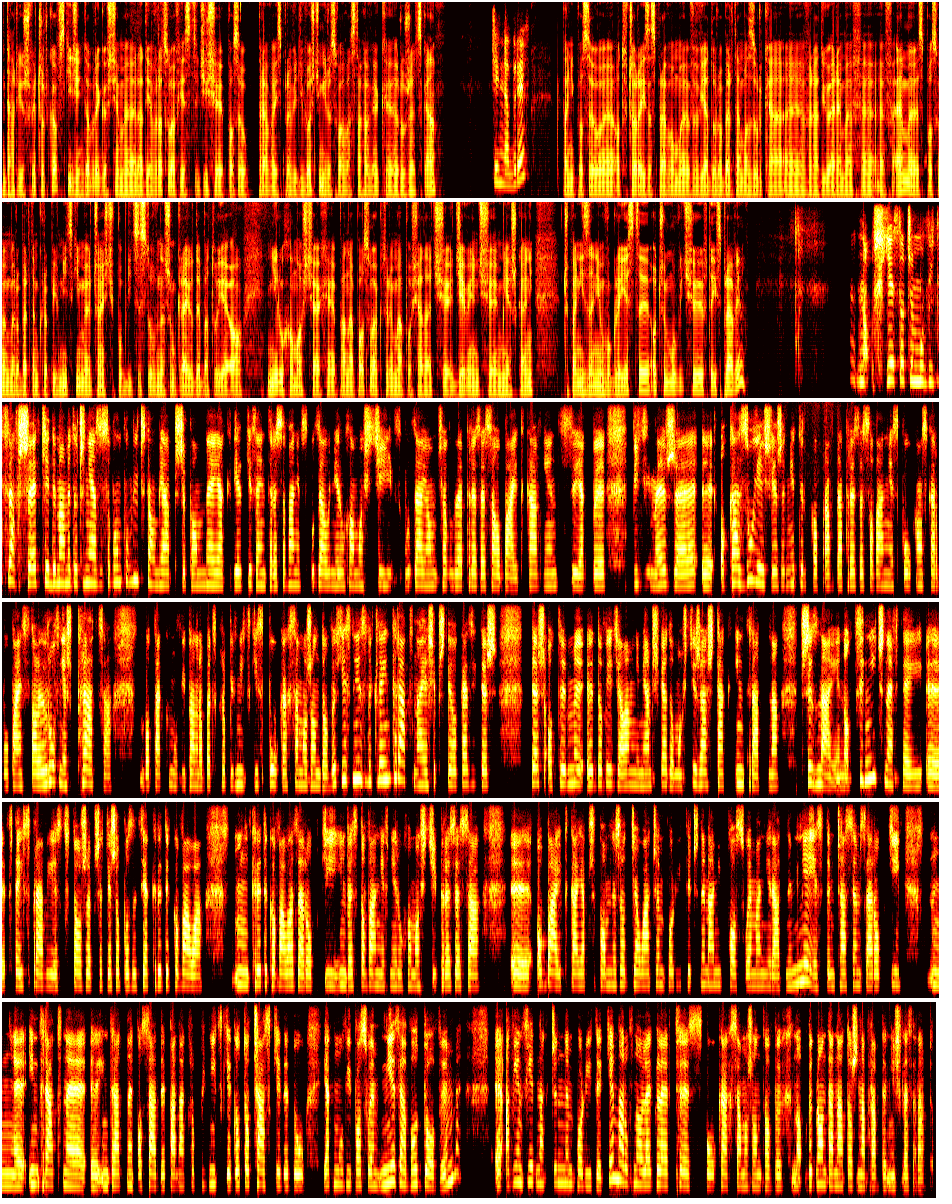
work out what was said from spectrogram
Dariusz Wieczorkowski, dzień dobry. Gościem Radia Wrocław jest dziś poseł Prawa i Sprawiedliwości Mirosława Stachowiak-Różecka. Dzień dobry. Pani poseł e, od wczoraj za sprawą wywiadu Roberta Mazurka e, w radiu RMF FM z posłem Robertem Kropiwnickim. Część publicystów w naszym kraju debatuje o nieruchomościach pana posła, który ma posiadać dziewięć mieszkań. Czy pani zdaniem w ogóle jest o czym mówić w tej sprawie? No, jest o czym mówić zawsze, kiedy mamy do czynienia z osobą publiczną. Ja przypomnę, jak wielkie zainteresowanie wzbudzały nieruchomości, wzbudzają ciągle prezesa Obajtka, więc jakby widzimy, że y, okazuje się, że nie tylko prawda, prezesowanie spółką Skarbu Państwa, ale również praca, bo tak mówi pan Robert Kropiwnicki, w spółkach samorządowych jest niezwykle intratna. Ja się przy tej okazji też, też o tym y, dowiedziałam, nie miałam świadomości, że aż tak intratna przyznaję. No, cyniczne w tej, y, w tej sprawie jest to, że przecież opozycja krytykowała, mm, krytykowała zarobki i inwestowanie w nieruchomości prezesa y, Obajtka. Ja przypomnę, że oddziałaczem politycznym ani posłem, ani radnym nie jest. Tymczasem zarobki mm, intratne, y, intratne posady pana Kropiwnickiego to czas, kiedy był, jak mówi posłem, niezawodowym, y, a więc jednak czynnym politykiem, a równolegle w spółkach samorządowych no, wygląda na to, że naprawdę nieźle zarabiał.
